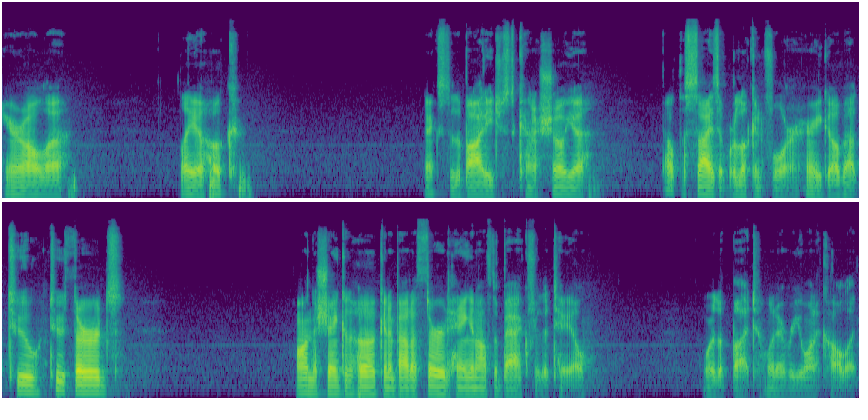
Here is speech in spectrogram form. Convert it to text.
Here I'll uh, lay a hook next to the body just to kind of show you about the size that we're looking for. There you go, about two two thirds on the shank of the hook and about a third hanging off the back for the tail or the butt, whatever you want to call it.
